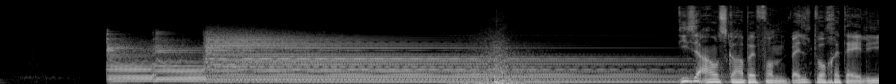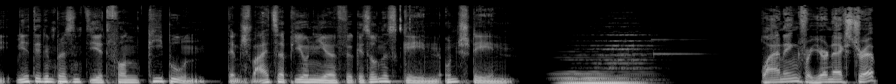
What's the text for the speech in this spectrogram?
Diese Ausgabe von Weltwoche Daily wird Ihnen präsentiert von Kibun, dem Schweizer Pionier für gesundes Gehen und Stehen. Planning for your next trip?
